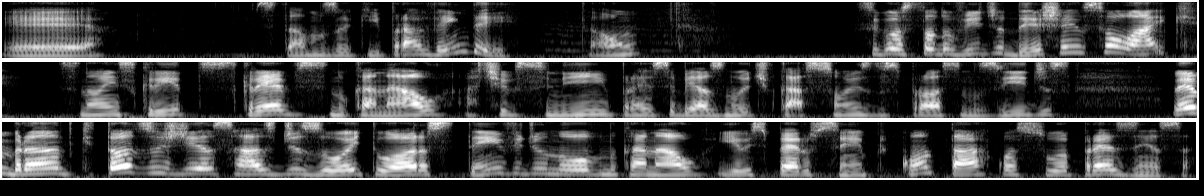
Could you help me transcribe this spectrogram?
É, Estamos aqui para vender. Então, se gostou do vídeo, deixa aí o seu like. Se não é inscrito, inscreve-se no canal, ative o sininho para receber as notificações dos próximos vídeos. Lembrando que todos os dias às 18 horas tem vídeo novo no canal e eu espero sempre contar com a sua presença.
